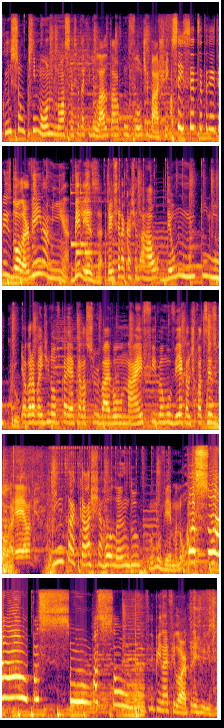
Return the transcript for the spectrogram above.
Crimson Kimono. Nossa, essa daqui do lado tava com float baixo, hein? 673 dólares. Vem na minha. Beleza. A terceira caixa da HAL deu muito lucro. E agora vai de novo cair aquela Survival Knife. Vamos ver aquela de 400 dólares. É ela mesmo. Quinta caixa rolando. Vamos ver, mano. Passou, HAL. Passou. Passou. Felipe Knife Lore. Prejuízo.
